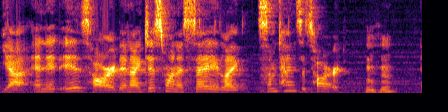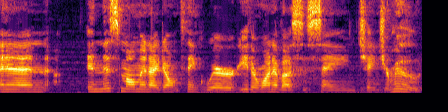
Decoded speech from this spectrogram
Yeah, and it is hard. And I just want to say, like, sometimes it's hard. Mm-hmm. And in this moment, I don't think we're either one of us is saying, change your mood,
